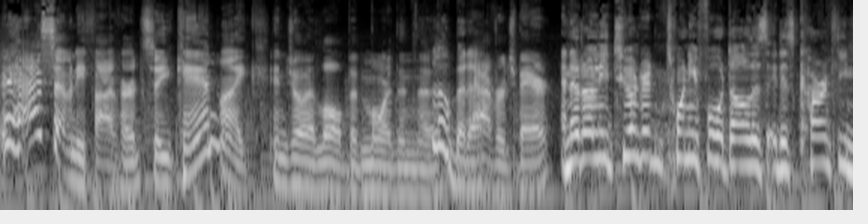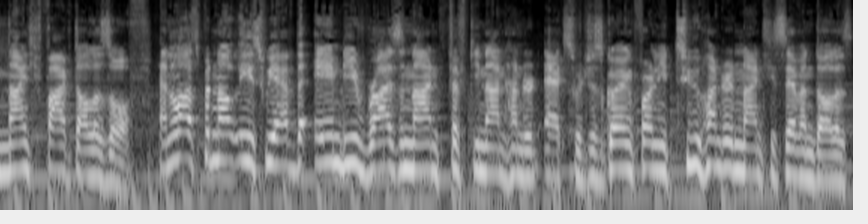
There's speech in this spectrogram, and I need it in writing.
It has 75 hertz, so you can like enjoy a little bit more than the little bit of- average bear. And at only $224, it is currently $95 off. And last but not least, we have the AMD Ryzen 9 5900X, which is going for only $297,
